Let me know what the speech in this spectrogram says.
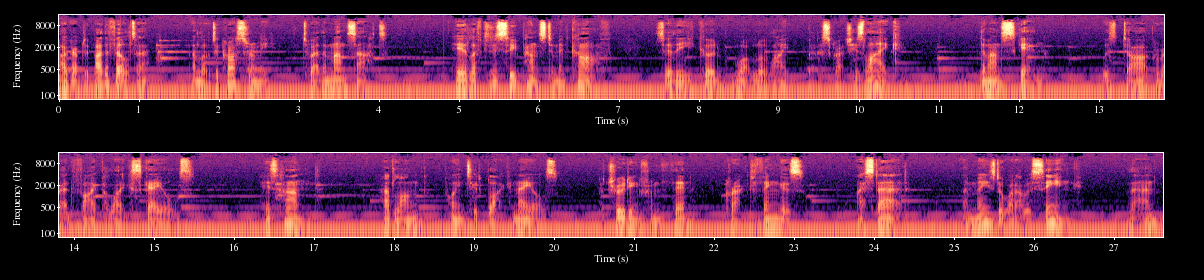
I grabbed it by the filter and looked across from me to where the man sat. He had lifted his suit pants to mid calf so that he could what looked like better scratch his leg. The man's skin was dark red viper like scales. His hand had long, pointed black nails protruding from thin, cracked fingers. I stared, amazed at what I was seeing. Then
